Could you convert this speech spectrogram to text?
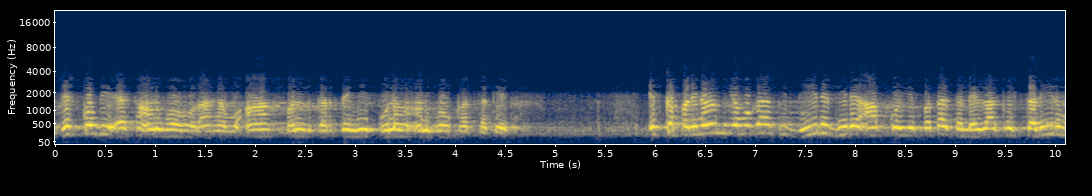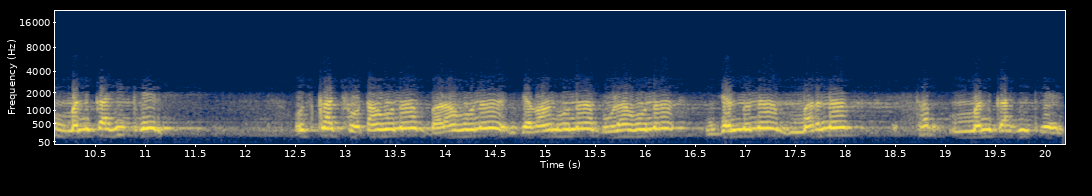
जिसको भी ऐसा अनुभव हो रहा है, वो आँख बंद करते ही पुनः अनुभव कर सकेगा। इसका परिणाम यह होगा कि धीरे धीरे आपको ये पता चलेगा कि शरीर मन का ही खेल उसका छोटा होना, बड़ा होना, जवान होना, बूढ़ा होना, जन्मना, मरना, सब मन का ही खेल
